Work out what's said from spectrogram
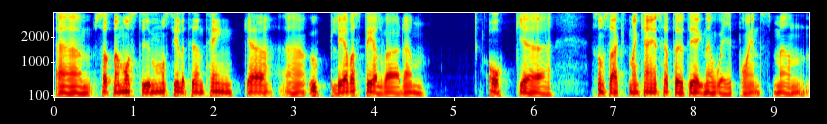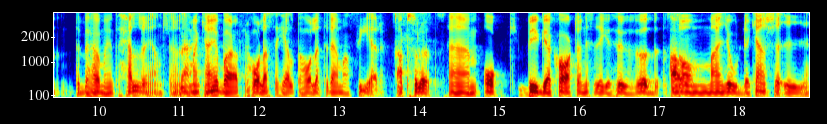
Ehm, Så att man måste, ju- man måste hela tiden tänka, eh, uppleva spelvärlden och eh, som sagt, man kan ju sätta ut egna waypoints men det behöver man ju inte heller egentligen. Man kan ju bara förhålla sig helt och hållet till det man ser Absolut. Ehm, och bygga kartan i sitt eget huvud som man gjorde kanske i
